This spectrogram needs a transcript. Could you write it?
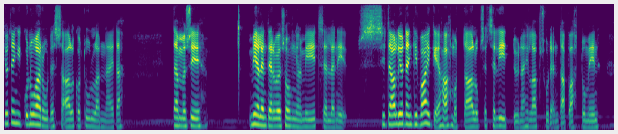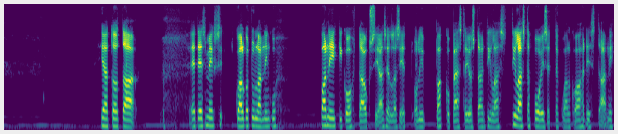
Jotenkin kun nuoruudessa alkoi tulla näitä tämmöisiä mielenterveysongelmia itselleni, sitä oli jotenkin vaikea hahmottaa aluksi, että se liittyy näihin lapsuuden tapahtumiin. Ja tota, että esimerkiksi kun alkoi tulla niin kuin paniikkikohtauksia sellaisia, että oli pakko päästä jostain tilasta pois, että kun alkoi ahdistaa, niin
